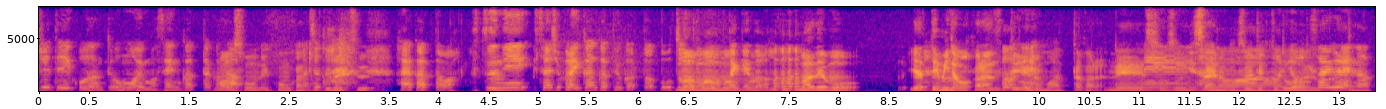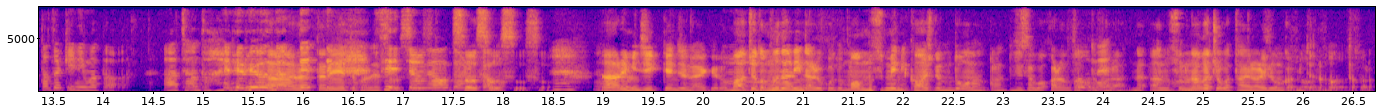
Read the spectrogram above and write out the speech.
連れて行こうなんて思いもせんかったから、まあそうね。今回特別。早かったわ。普通に最初から行かんかってよかったとちょっと思ったけど、まあでもやってみなわからんっていうのもあったからね。そうそう2歳の子連れてくとどうなる4か歳ぐらいになった時にまたあちゃんと入れるようになってなったねとかね。成長がわかるかも。そうそうそうそう。ある意味実験じゃないけど、まあちょっと無駄になること。まあ娘に関してもどうなんかなって実際わからんかったから、そうなあのその長丁が耐えられるんかみたいなのもあったから。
